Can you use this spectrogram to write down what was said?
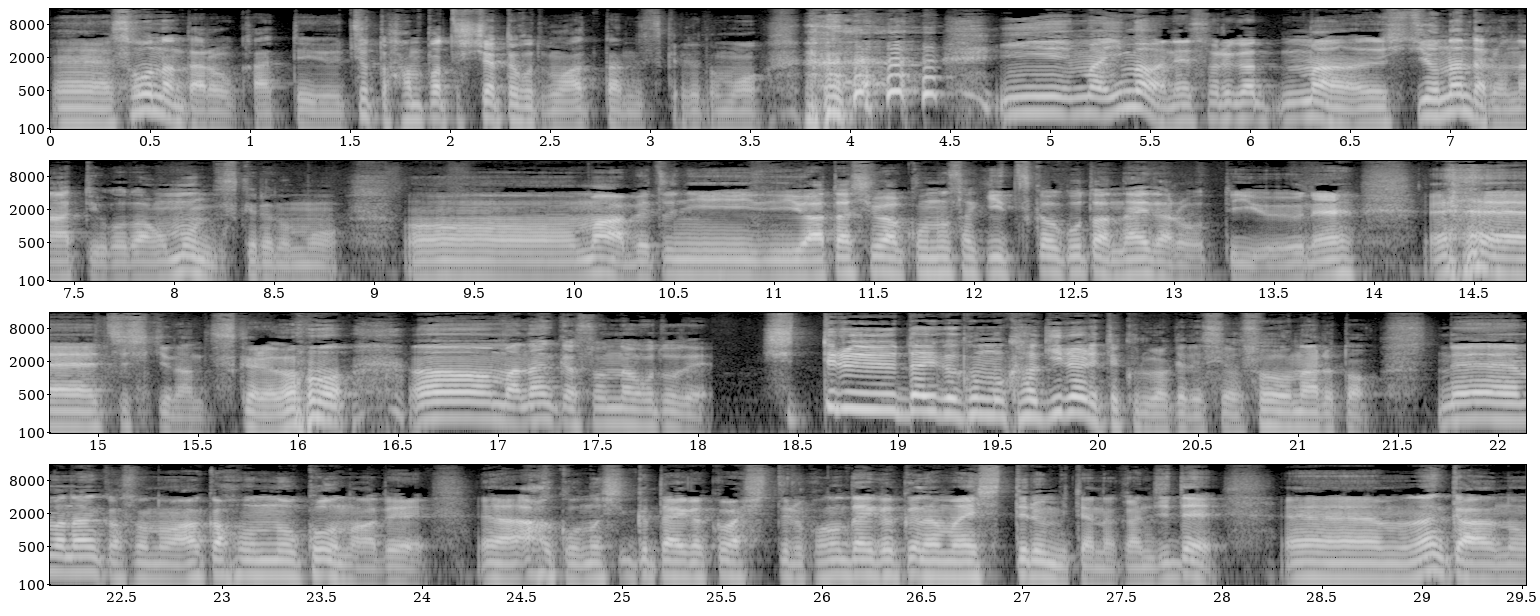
えー、そうなんだろうかっていう、ちょっと反発しちゃったこともあったんですけれども。まあ今はね、それが、まあ必要なんだろうなっていうことは思うんですけれども、うーん、まあ別に私はこの先使うことはないだろうっていうね、えー、知識なんですけれども、うん、まあなんかそんなことで。知ってる大学も限られてくるわけですよ、そうなると。で、まあ、なんかその赤本のコーナーで、あ、この大学は知ってる、この大学名前知ってるみたいな感じで、えー、なんかあのー、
